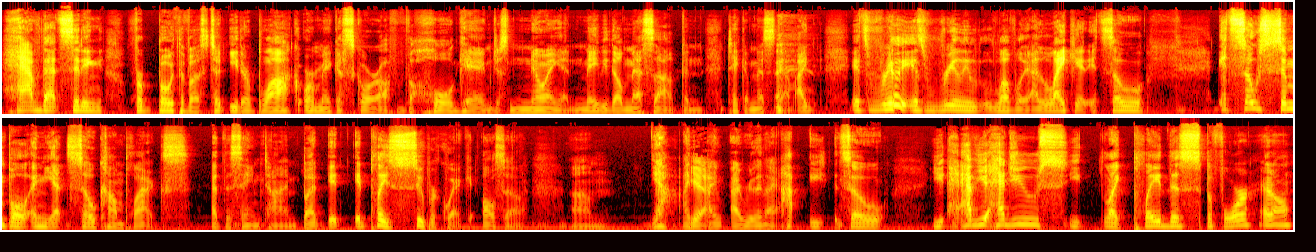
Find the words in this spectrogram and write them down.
have that sitting for both of us to either block or make a score off of the whole game, just knowing it? Maybe they'll mess up and take a misstep. I it's really it's really lovely. I like it. It's so it's so simple and yet so complex at the same time. But it it plays super quick also. Um yeah, I, Yeah. I, I really like. How, so, you have you had you like played this before at all?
